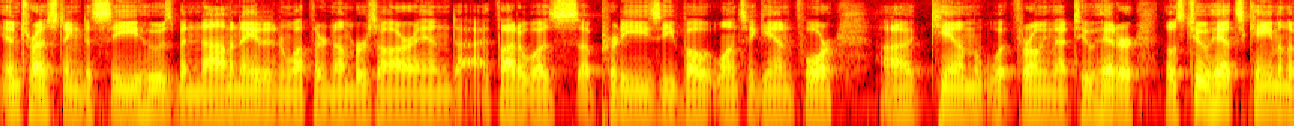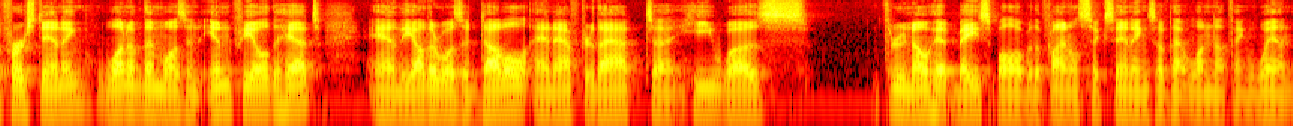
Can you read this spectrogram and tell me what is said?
interesting to see who's been nominated and what their numbers are, and I thought it was a pretty easy vote once again for uh, Kim with throwing that two hitter. Those two hits came in the first inning. One of them was an infield hit, and the other was a double. And after that, uh, he was through no hit baseball over the final six innings of that one nothing win.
